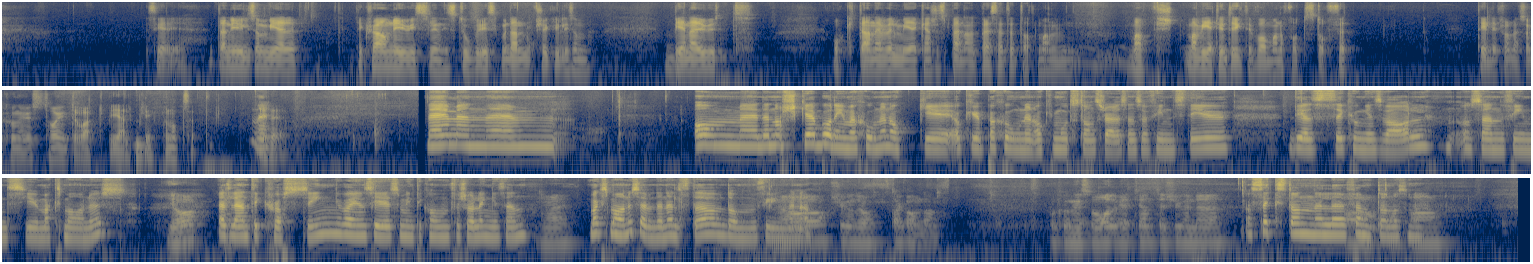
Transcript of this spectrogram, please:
serie. Den är ju liksom mer... The Crown är ju visserligen historisk men den försöker ju liksom bena ut. Och den är väl mer kanske spännande på det sättet att man... Man, man vet ju inte riktigt var man har fått stoffet till ifrån eftersom kungahuset har ju inte varit behjälplig på något sätt. Nej. det. Nej, men ehm, om eh, den norska både invasionen och eh, ockupationen och motståndsrörelsen så finns det ju dels Kungens val och sen finns ju Max Manus. Ja, Atlantic Crossing var ju en serie som inte kom för så länge sedan. nej. Max Manus är väl den äldsta av de filmerna. Ja, 2008 kom den. Och Kungens val vet jag inte, 2000... Och 16 eller Ja, 15 och sådär. ja.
